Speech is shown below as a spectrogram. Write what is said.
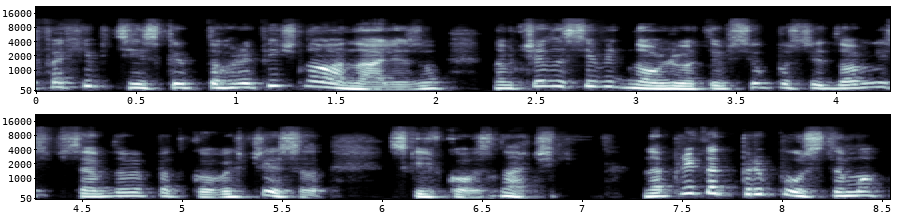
фахівці, з криптографічного аналізу навчилися відновлювати всю послідовність псевдовипадкових чисел з кількох значень. Наприклад, припустимо,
